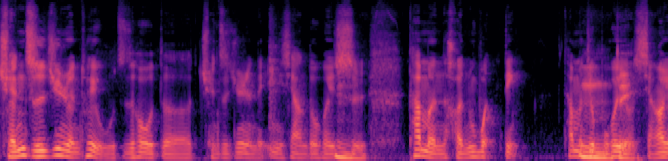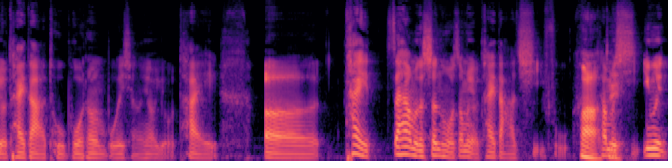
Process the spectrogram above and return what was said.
全职军人退伍之后的全职军人的印象都会是他们很稳定，他们就不会有想要有太大的突破，他们不会想要有太呃太在他们的生活上面有太大的起伏。啊他们喜因为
